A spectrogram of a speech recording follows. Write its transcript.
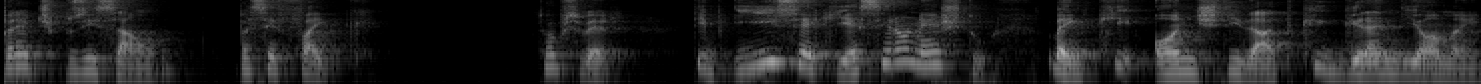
predisposição para ser fake. Estão a perceber? Tipo, e isso é que é ser honesto. Bem, que honestidade, que grande homem.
